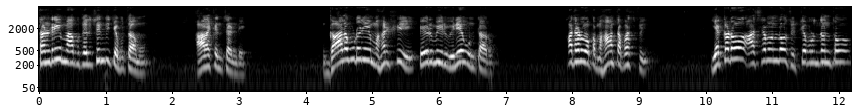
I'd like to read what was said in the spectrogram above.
తండ్రి మాకు తెలిసింది చెబుతాము. ఆలకించండి. గాలవుడనే మహర్షి పేరు మీరు వినే ఉంటారు. అతడు ఒక మహాతపస్వి ఎక్కడో ఆశ్రమంలో శిష్య బృందంతో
